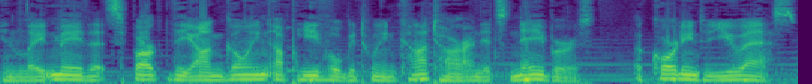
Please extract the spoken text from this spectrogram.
in late May that sparked the ongoing upheaval between Qatar and its neighbors, according to U.S.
